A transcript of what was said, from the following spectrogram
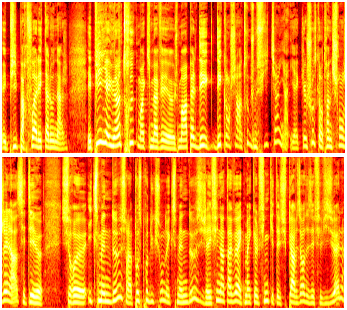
et puis parfois à l'étalonnage. Et puis il y a eu un truc, moi, qui m'avait, je me rappelle, dé- déclenché un truc. Je me suis dit, tiens, il y a- quelque chose qui est en train de changer là. C'était sur X-Men 2, sur la post-production de X-Men 2. J'avais fait une interview avec Michael Finn, qui était le superviseur des effets visuels.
